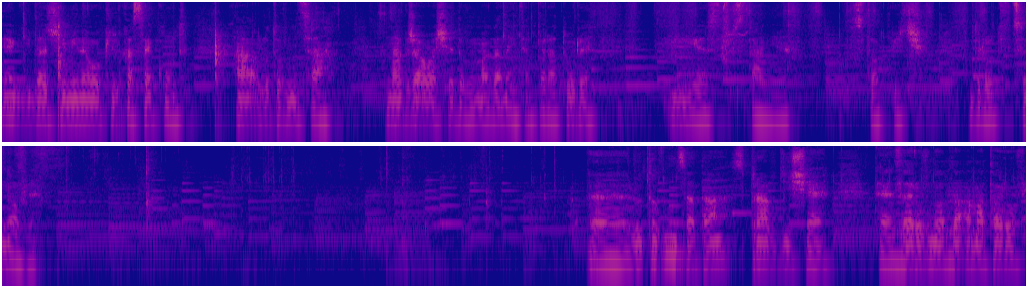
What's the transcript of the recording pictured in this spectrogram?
Jak widać minęło kilka sekund, a lutownica nagrzała się do wymaganej temperatury i jest w stanie stopić drut cynowy. E, Lutownica ta sprawdzi się e, zarówno dla amatorów,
